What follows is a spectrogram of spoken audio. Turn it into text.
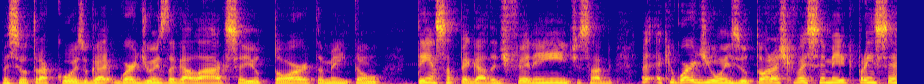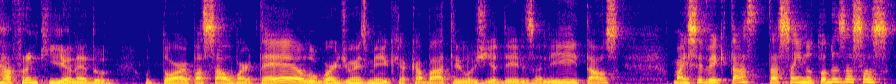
vai ser outra coisa. O Guardiões da Galáxia e o Thor também, então tem essa pegada diferente, sabe? É que o Guardiões e o Thor acho que vai ser meio que para encerrar a franquia, né? Do, o Thor passar o martelo, o Guardiões meio que acabar a trilogia deles ali e tal. Mas você vê que tá, tá saindo todas essas.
